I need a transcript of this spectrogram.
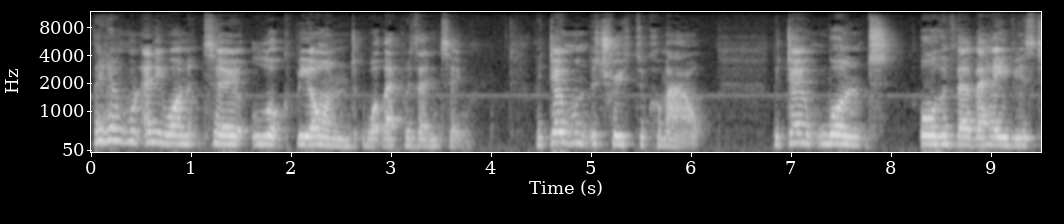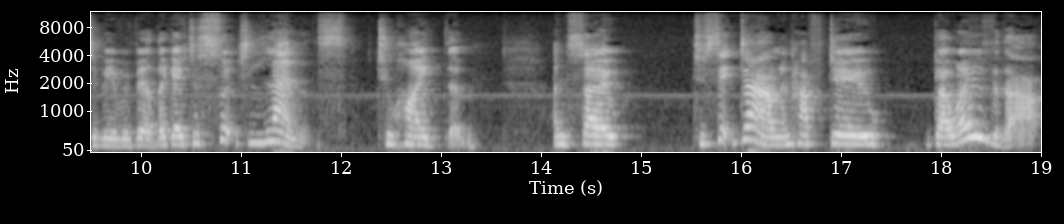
they don't want anyone to look beyond what they're presenting. They don't want the truth to come out. They don't want all of their behaviours to be revealed. They go to such lengths to hide them. And so to sit down and have to go over that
